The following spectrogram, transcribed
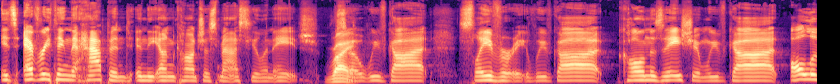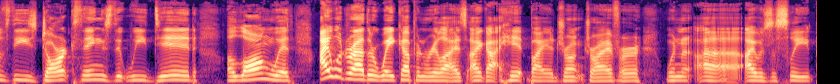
it's everything that happened in the unconscious masculine age. Right. So we've got slavery, we've got colonization, we've got all of these dark things that we did along with I would rather wake up and realize I got hit by a drunk driver when uh, I was asleep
